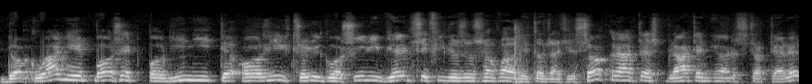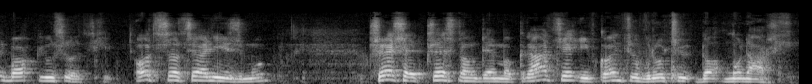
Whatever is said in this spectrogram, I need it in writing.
dokładnie poszedł po linii teorii, czyli głosili wielcy filozofowie, to znaczy Sokrates, Platon i Arystoteles, bo Piłsudski. Od socjalizmu przeszedł przez tą demokrację i w końcu wrócił do monarchii.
